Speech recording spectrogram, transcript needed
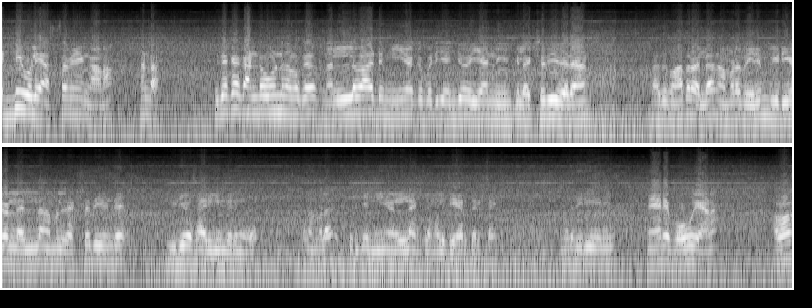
അടിപൊളി അസ്തമയം കാണാം. കണ്ട? ഇതൊക്കെ കണ്ടുകൊണ്ട് നമുക്ക് നല്ലതായിട്ട് മീനൊക്കെ പിടിച്ച് എൻജോയ് ചെയ്യാൻ നിങ്ങൾക്ക് ലക്ഷദ്വീപ് വരാൻ അത് മാത്രമല്ല നമ്മുടെ വരും വീഡിയോകളിലെല്ലാം നമ്മൾ ലക്ഷദ്വീപിന്റെ വീഡിയോസ് ആയിരിക്കും വരുന്നത്. നമ്മൾ പിടിച്ച മീനുകളെല്ലാം നമ്മൾ ചേർത്തിട്ട് നമ്മൾ തിരികെ ഇനി നേരെ പോവുകയാണ്. അപ്പോൾ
